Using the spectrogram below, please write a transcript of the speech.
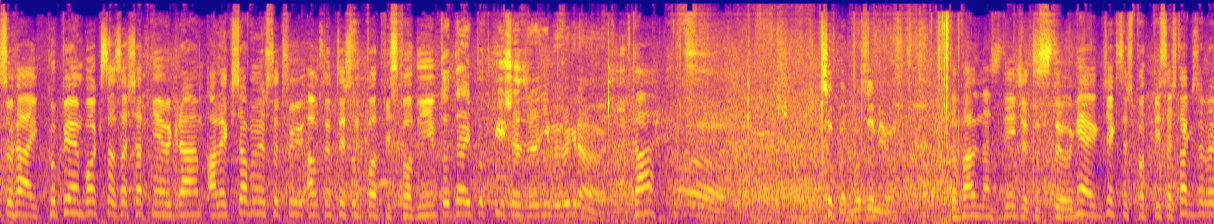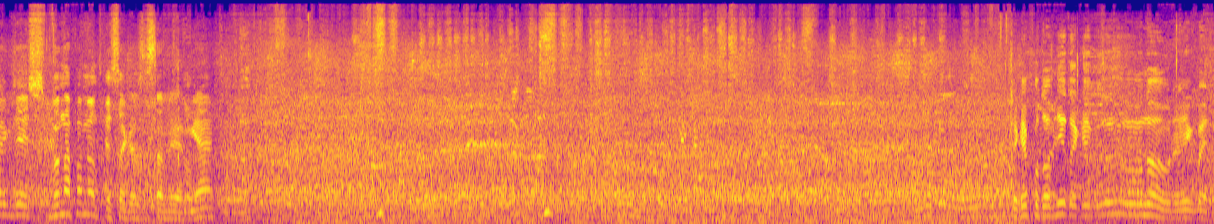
słuchaj, kupiłem boksa, za siatkę nie wygrałem, ale chciałbym jeszcze twój autentyczny podpis pod nim. To daj podpiszę, że niby wygrałeś. Tak? Super, bardzo miło. To wal na zdjęcie tu z tyłu. Nie, gdzie chcesz podpisać? Tak, żeby gdzieś, bo na pamiątkę sobie go zostawiłem, nie? Czekaj, podobnie, tak jak... No dobra, niech będzie.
